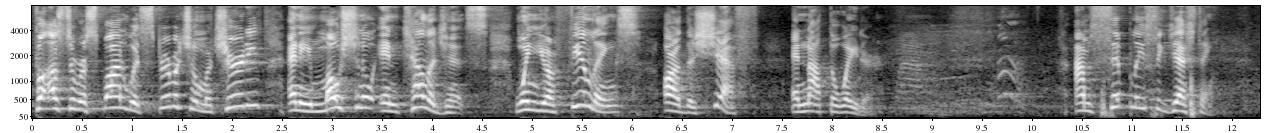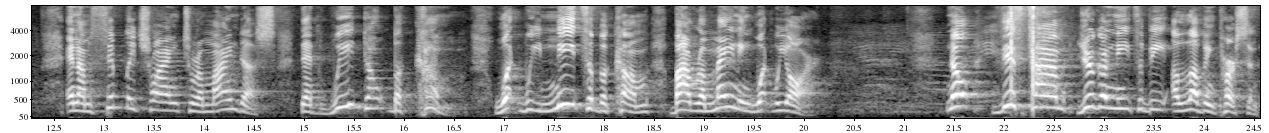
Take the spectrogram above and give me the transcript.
for us to respond with spiritual maturity and emotional intelligence when your feelings are the chef and not the waiter. I'm simply suggesting, and I'm simply trying to remind us that we don't become what we need to become by remaining what we are. No, this time you're going to need to be a loving person.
